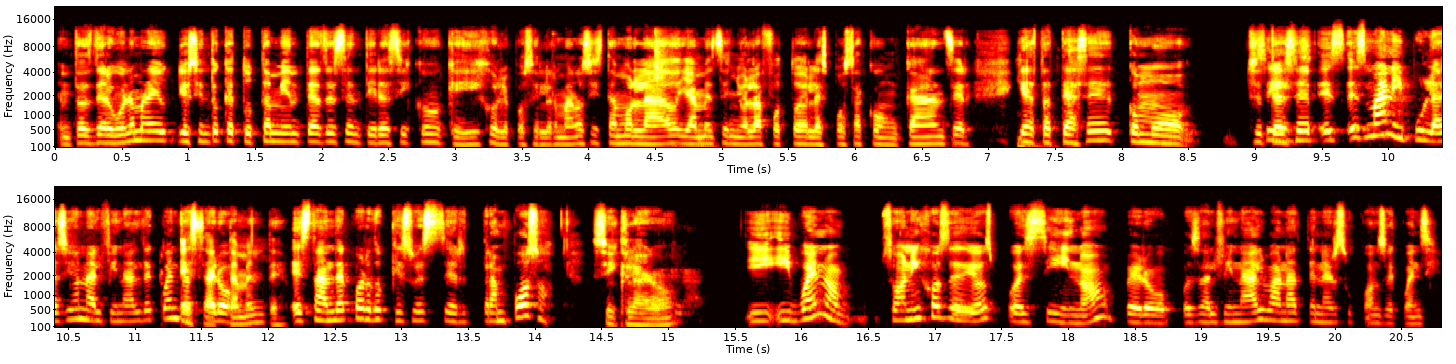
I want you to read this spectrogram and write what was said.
Entonces, de alguna manera, yo, siento que tú también te has de sentir así como que, híjole, pues el hermano sí está molado, ya me enseñó la foto de la esposa con cáncer y hasta te hace como... Se te hace... Es, manipulación al final de cuentas. Exactamente. están de acuerdo que eso es ser tramposo. Sí, claro. Y, bueno, son hijos de Dios, pues sí, ¿no? Pero pues al final van a tener su consecuencia.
